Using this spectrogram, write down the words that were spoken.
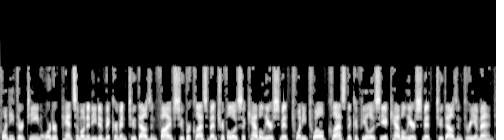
2013 Order Pansomonadida Vickerman 2005 Superclass Ventrifilosa Cavalier Smith 2012 Class Thecofilosea Cavalier Smith 2003 Amend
